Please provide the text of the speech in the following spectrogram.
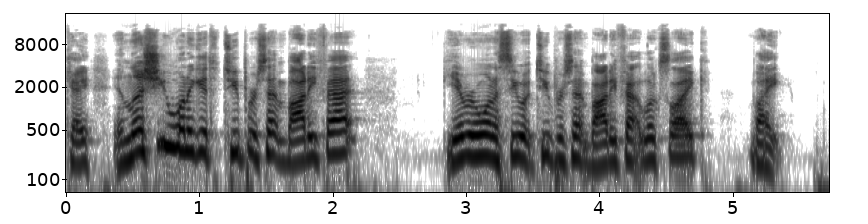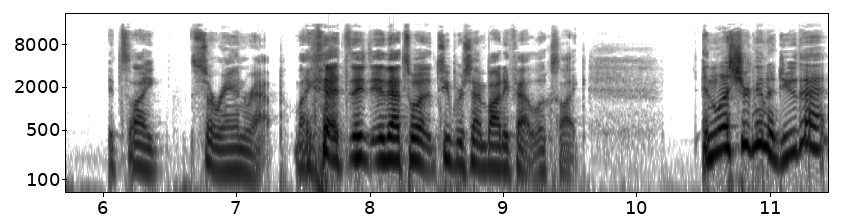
okay unless you want to get to 2% body fat you ever want to see what 2% body fat looks like like it's like saran wrap. Like that, that's what 2% body fat looks like. Unless you're to do that,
